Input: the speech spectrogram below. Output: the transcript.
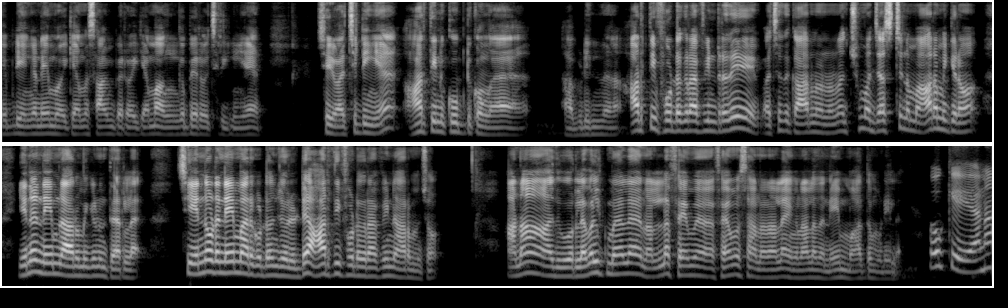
எப்படி எங்கள் நேம் வைக்காம சாமி பேர் வைக்காம அங்கே பேர் வச்சிருக்கீங்க? சரி வச்சிட்டீங்க. ஆர்த்தின்னு கூப்பிட்டுக்கோங்க. அப்படின்னு ஆர்த்தி ஃபோட்டோகிராஃபின்றதே வச்சது காரணம் என்னன்னா சும்மா ஜஸ்ட் நம்ம ஆரம்பிக்கிறோம். என்ன நேமில் ஆரம்பிக்கணும்னு தெரில சரி என்னோட நேமாக இருக்கட்டும்னு சொல்லிட்டு ஆர்த்தி ஃபோட்டோகிராஃபின்னு ஆரம்பித்தோம் ஆனால் அது ஒரு லெவலுக்கு மேலே நல்ல ஃபேம ஃபேமஸ் ஆனனால எங்களால் அந்த நேம் மாற்ற முடியல. ஓகே ஆனா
